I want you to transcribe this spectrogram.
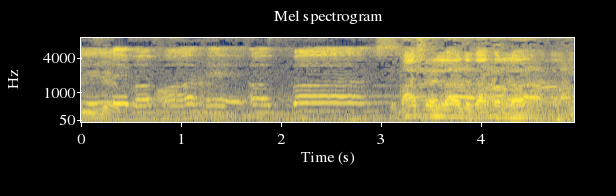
کل وفا ہے۔ عباس ماشاء اللہ جزاک اللہ۔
